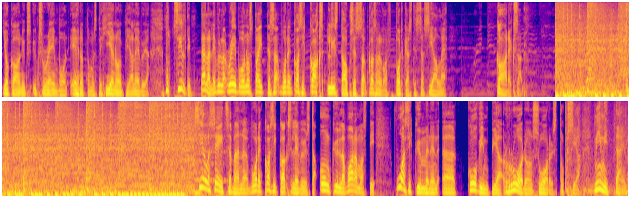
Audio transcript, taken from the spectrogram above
joka on yksi, yksi Rainbown ehdottomasti hienoimpia levyjä. Mutta silti, tällä levyllä Rainbow nostaa itsensä vuoden 82 listauksessa Kasarilaps podcastissa sijalle kahdeksan. Siellä seitsemän vuoden 82 levyistä on kyllä varmasti vuosikymmenen äh, kovimpia ruodon suoristuksia, nimittäin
